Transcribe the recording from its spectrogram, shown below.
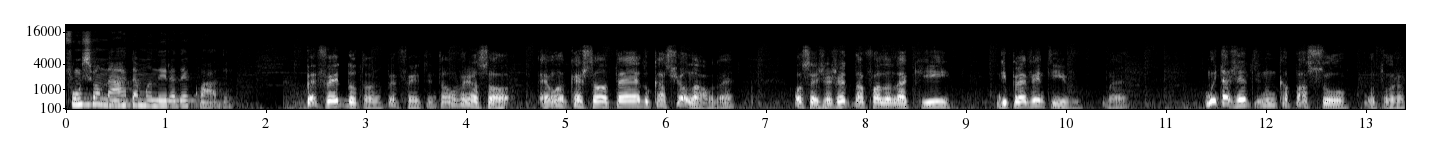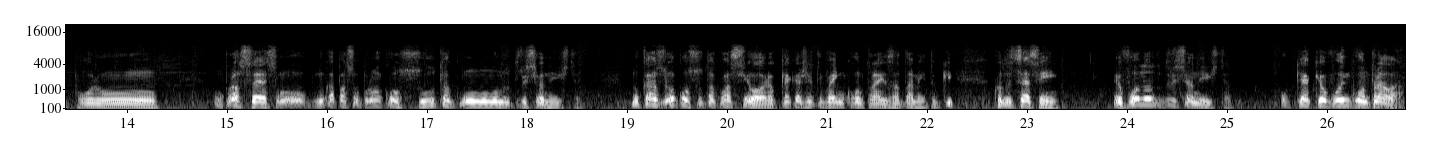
funcionar da maneira adequada. Perfeito, doutora, perfeito. Então, veja só, é uma questão até educacional, né? Ou seja, a gente está falando aqui de preventivo, né? Muita gente nunca passou, doutora, por um, um processo, um, nunca passou por uma consulta com um nutricionista. No caso de uma consulta com a senhora, o que é que a gente vai encontrar exatamente? O que, quando disser assim, eu vou no nutricionista, o que é que eu vou encontrar lá?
